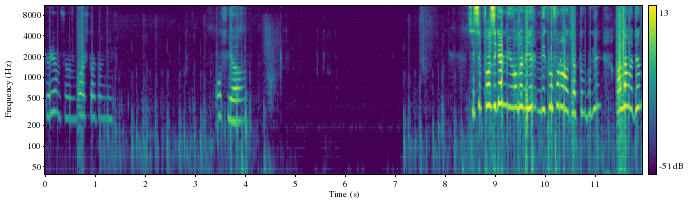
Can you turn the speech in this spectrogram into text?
Görüyor musunuz? Bu ağaçlardan değil. Of ya. Sesim fazla gelmiyor olabilir. Mikrofon alacaktım bugün. Alamadım.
